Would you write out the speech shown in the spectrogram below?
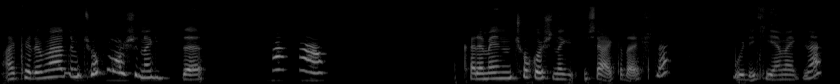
Ay karamelcim çok mu hoşuna gitti? Karamelin çok hoşuna gitmiş arkadaşlar. Buradaki yemekler.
